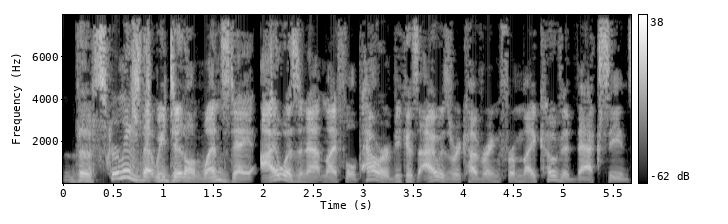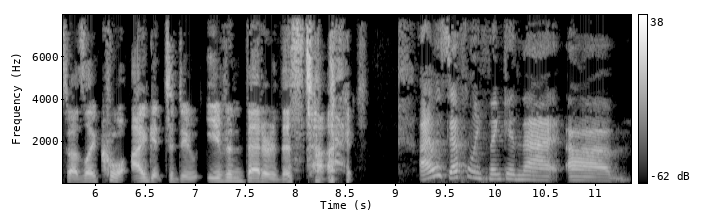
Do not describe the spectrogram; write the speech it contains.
the scrimmage that we did on Wednesday, I wasn't at my full power because I was recovering from my COVID vaccine. So I was like, cool, I get to do even better this time. I was definitely thinking that um,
